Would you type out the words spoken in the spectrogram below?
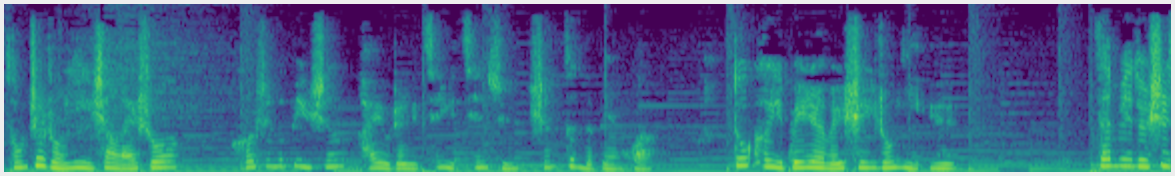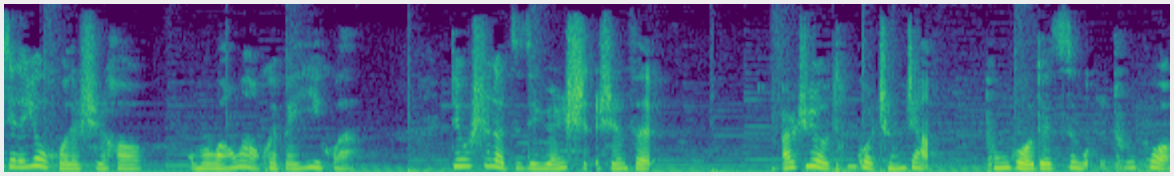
从这种意义上来说，河神的变身还有着与千与千寻身份的变化，都可以被认为是一种隐喻。在面对世界的诱惑的时候。我们往往会被异化，丢失了自己原始的身份，而只有通过成长，通过对自我的突破，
